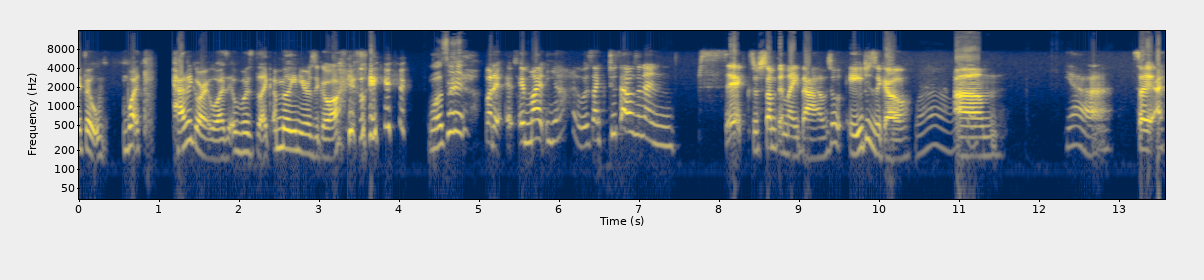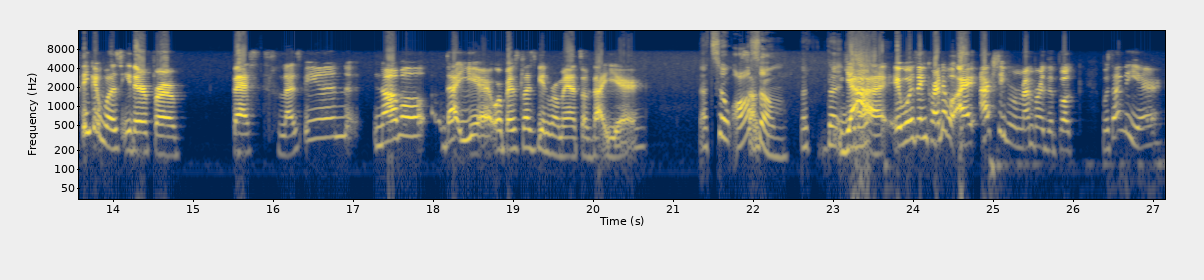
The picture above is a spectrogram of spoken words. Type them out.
if it what category it was. It was like a million years ago, obviously. Was it? but it, it might. Yeah, it was like 2006 or something like that. It was ages ago. Wow. Um, yeah. So I think it was either for best lesbian novel that year or best lesbian romance of that year. That's so awesome. That, that you know- Yeah, it was incredible. I actually remember the book. Was that the year?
